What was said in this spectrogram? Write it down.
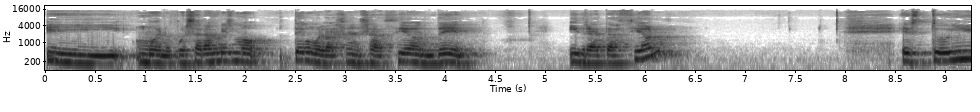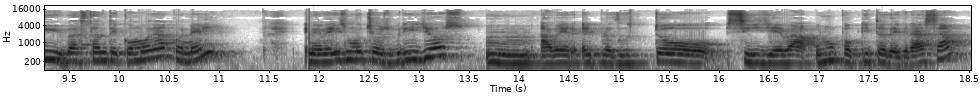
Y bueno, pues ahora mismo tengo la sensación de hidratación. Estoy bastante cómoda con él. Me veis muchos brillos, Mm, a ver, el producto sí lleva un poquito de grasa,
